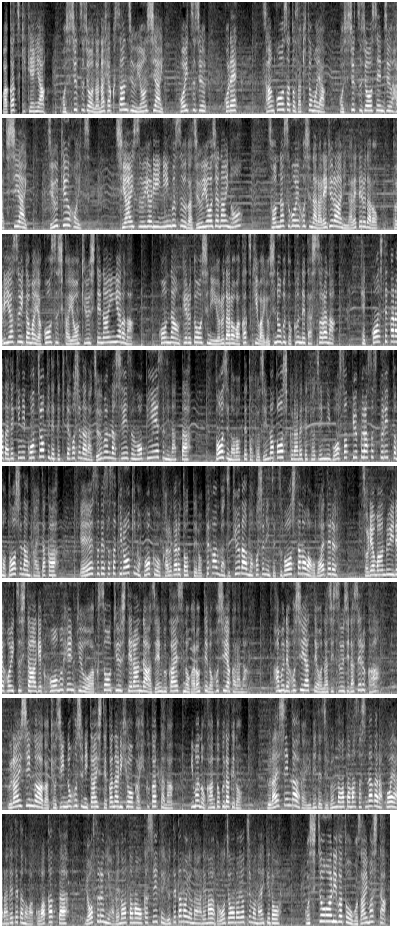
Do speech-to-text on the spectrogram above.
若月健也、星出場734試合、ホイツ10、これ、参考里崎智也、星出場1018試合、19ホイツ。試合数よりイニング数が重要じゃないの？そんなすごい星ならレギュラーになれてるだろ。取りやすい球やコースしか要求してないんやろな。こんなん受ける投手によるだろ若月は慶喜と組んでたしそらな。結婚してから打撃に好調期出てきて星なら十分なシーズン OPS になった。当時のロッテと巨人の投手比べて巨人に剛速球プラススプリットの投手なんかいたか。エースで佐々木朗希のフォークを軽々とってロッテファンが持球団の保守に絶望したのは覚えてる。そりゃ満塁でホイツした挙句ホーム返球を悪送球してランナー全部返すのがロッテの星やからな。ハムで星やって同じ数字出せるか？グライシンガーが巨人の星に対してかなり評価低かったな。今の監督だけど。ブライシンガーが指で自分の頭刺しながら声荒げてたのは怖かった。要するに安倍の頭おかしいって言ってたのよなあれまあ同情の余地もないけどご視聴ありがとうございました。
